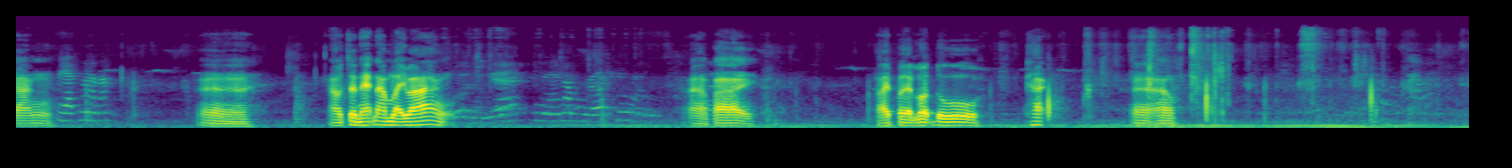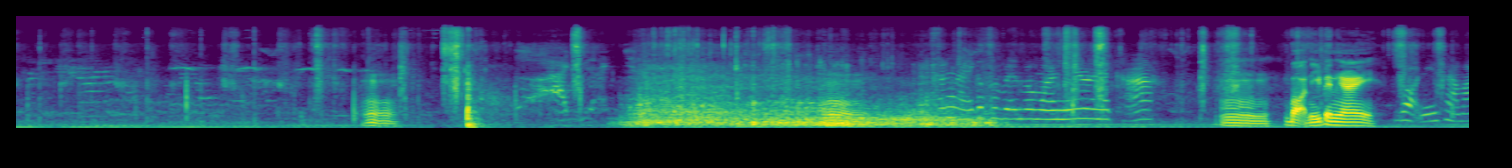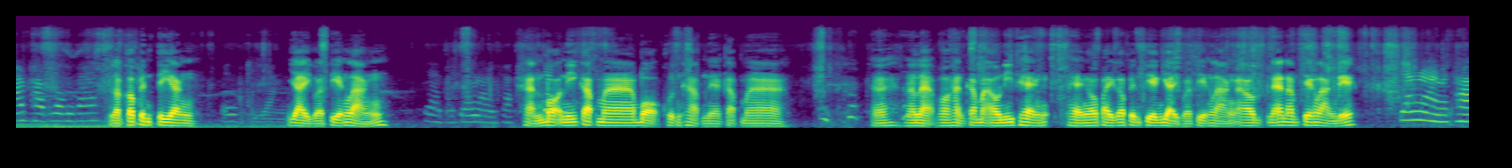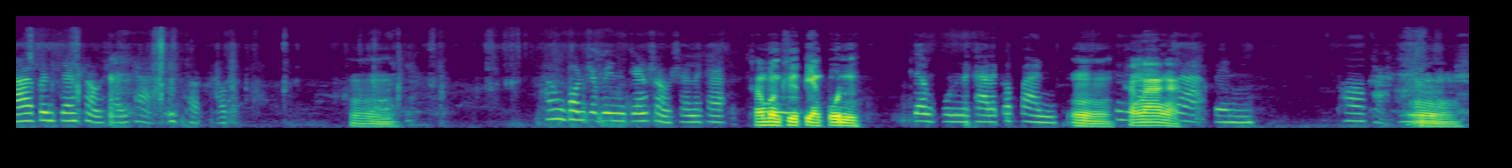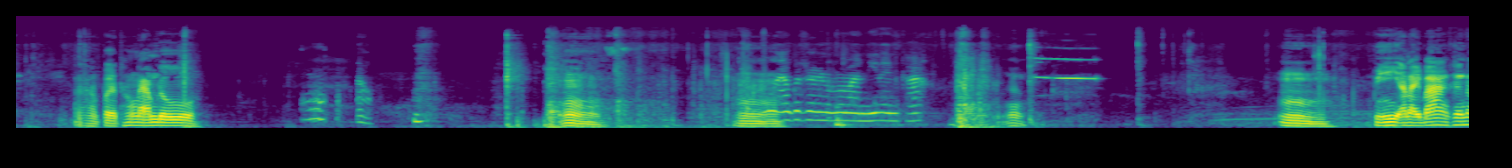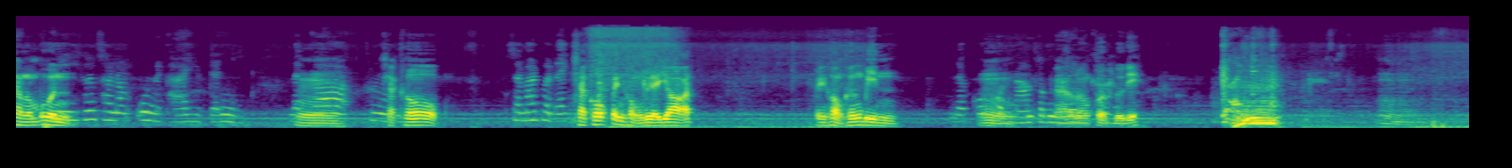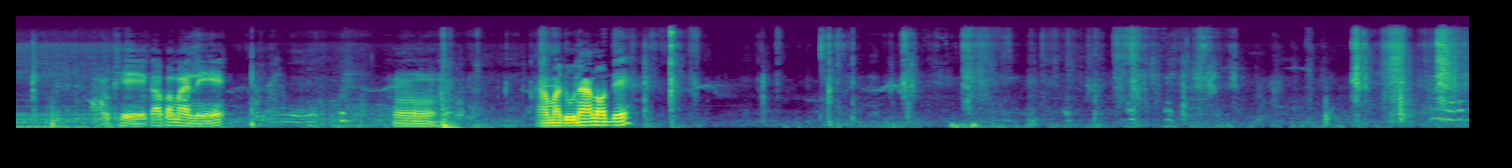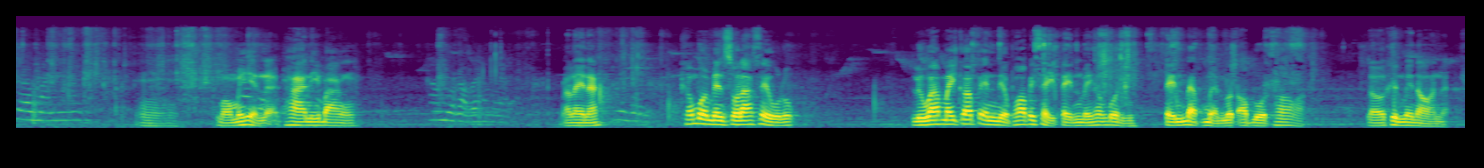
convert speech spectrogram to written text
ยังพยักหน้านะเออเอาจะแนะนำอะไรบ้าง แนะนำรถข้างในอ่าไป ไปเปิดรถดูค่ะอ่าเอาอืมอืมข้างในก็จะเป็นประมาณนี้เลยนะคะ อืมเบาะนี้เป็นไงเบาะนี้ สามารถพับลงได้แล้วก็เป็นเตียงเป็นเตียงใหญ่กว่าเตียงหลัง ใหญ่กว่าเตียงหลังค่ะหันเบาะนี้กลับมาเบาะคนขับเนี่ยกลับมาฮะนั่นแหละพอหันกลับมาเอานี้แทงแทงเข้าไปก็เป็นเตียงใหญ่กว่าเตียงหลังเอาแนะนำเตียงหลังเด้เตียงหลังนะคะ เป็นเตียงสองชั้นค่ะอีกถอดเท้าก่อนอืมข้างบนจะเป็นเตียงสองชั้นนะคะ ข้างบนคือเตียงปุนเตียงปูนนะคะ แล้วก็ปันอืมข้างล่างอะ จะเป็นพ่อค่ะ อืมอ่า เปิดห้องน้ำดูอ้าวอืมอืมห้องน้ำก็จะเป็นประมาณนี้เลยนะคะอืม มีอะไรบ้างเครื่องทำน้ำอุ่น มีเครื่องทำน้ำอุ่นนะคะอยู่ด้านนี้แล้วอืก็มห้องน้ำชักโครกสามารถเปิดได้ชักโครกเป็นของเรือยอทเป็นของเครื่องบิน แล้วก็อืมขนน้ำตรงนี้เอาเลยลองนะกดคะดูดิอืมโอ เคก็ประมาณนี้อันนี้อืมเอามาดูหน้ารถดิข้างในก็จะประมาณนี้อืมมองไม่เห็นอะผ้านี้บังข้างบนเอาไว้ทำอะไรอะไรนะข้างบนข้างบนเป็นโซลาร์เซลล์ลูก หรือว่าไม่ก็เป็นเดี๋ยวพ่อไปใส่เต็นท์ไว้ข้างบน เต็นท์แบบเหมือนรถออฟโรดพ่อ เราก็ขึ้นไปนอนอะก็ประมาณนี้เลยนะคะอืมค่ะ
